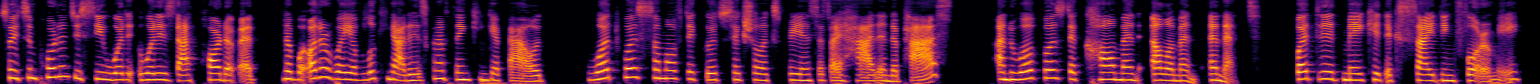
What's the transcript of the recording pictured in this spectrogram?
So it's important to see what what is that part of it. The other way of looking at it is kind of thinking about what was some of the good sexual experiences I had in the past and what was the common element in it. What did make it exciting for me?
